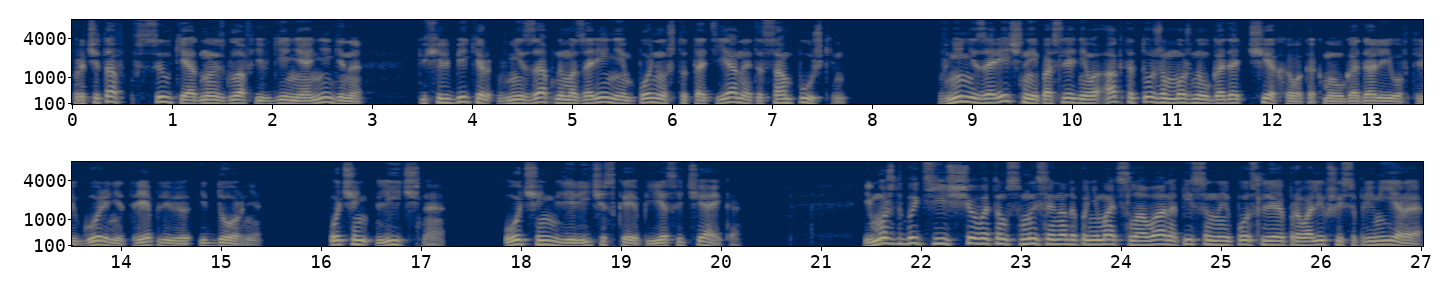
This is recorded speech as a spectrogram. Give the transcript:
Прочитав в ссылке одной из глав Евгения Онегина, Кюхельбекер внезапным озарением понял, что Татьяна – это сам Пушкин. В Нине Заречной последнего акта тоже можно угадать Чехова, как мы угадали его в Тригорине, Треплеве и Дорне. Очень личная, очень лирическая пьеса «Чайка». И, может быть, еще в этом смысле надо понимать слова, написанные после провалившейся премьеры.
